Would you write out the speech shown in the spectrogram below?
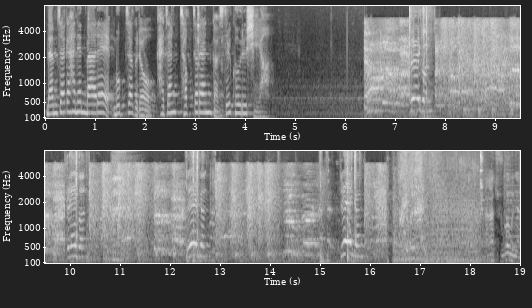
남자가 하는 말의 목적으로 가장 적절한 것을 고르시오. 드래곤. 드래곤. 드래곤. 드래곤. 아 죽어 그냥.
